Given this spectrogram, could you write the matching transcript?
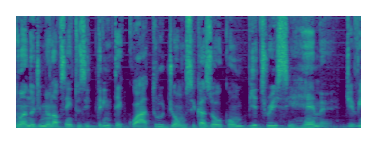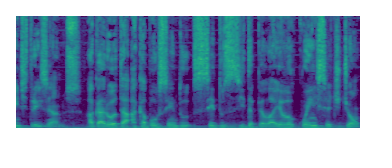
No ano de 1934, John se casou com Beatrice Hammer, de 23 anos. A garota acabou sendo seduzida pela eloquência de John,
